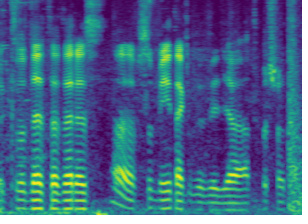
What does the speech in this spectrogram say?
To Claudeta teraz... O, w sumie i tak by wiedziała od początku.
